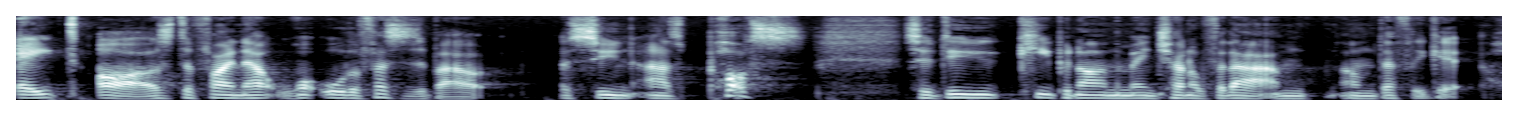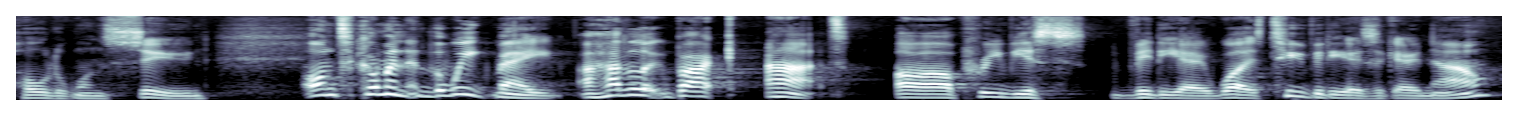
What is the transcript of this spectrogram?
eight Rs to find out what all the fuss is about as soon as pos. So do keep an eye on the main channel for that. I'm, I'm definitely get hold of one soon. On to comment of the week, mate. I had a look back at our previous video. Well, it's two videos ago now.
